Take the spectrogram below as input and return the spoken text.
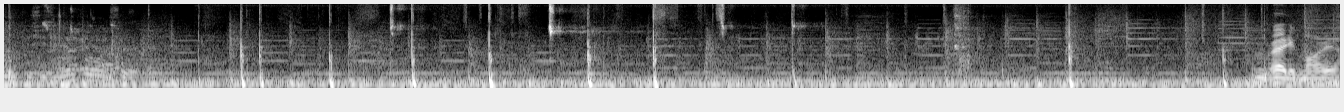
Because she's an influencer. I'm ready, Mario.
